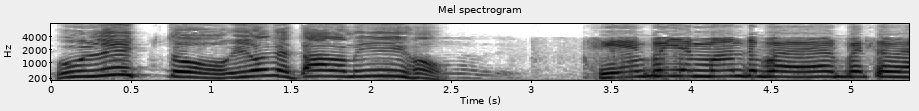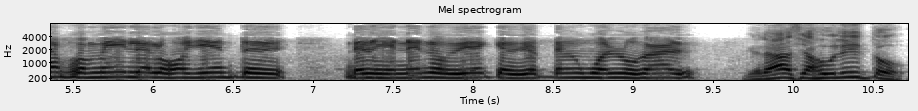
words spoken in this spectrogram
Julito, ¿y dónde estaba mi hijo? Siempre llamando para dar besos a la familia, a los oyentes del ingeniero bien, que Dios tenga un buen lugar. Gracias, Julito.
